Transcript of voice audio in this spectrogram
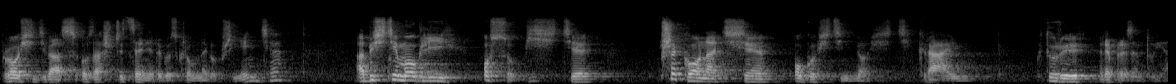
prosić Was o zaszczycenie tego skromnego przyjęcia, abyście mogli osobiście przekonać się o gościnności kraju, który reprezentuję.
